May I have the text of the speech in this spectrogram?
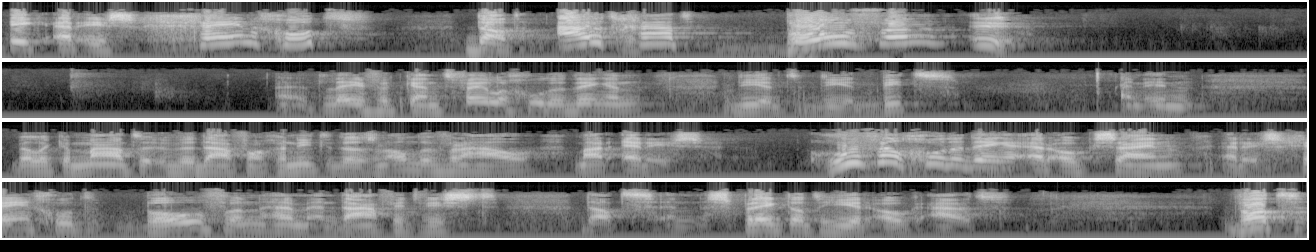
ik, er is geen goed dat uitgaat boven u. Het leven kent vele goede dingen die het, die het biedt. En in Welke mate we daarvan genieten, dat is een ander verhaal. Maar er is, hoeveel goede dingen er ook zijn, er is geen goed boven hem. En David wist dat en spreekt dat hier ook uit. Wat,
